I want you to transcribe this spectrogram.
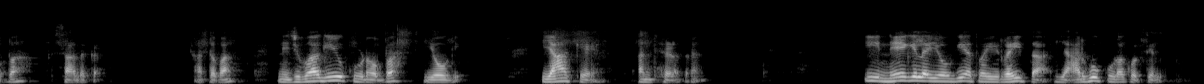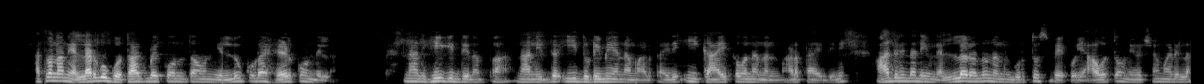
ಒಬ್ಬ ಸಾಧಕ ಅಥವಾ ನಿಜವಾಗಿಯೂ ಕೂಡ ಒಬ್ಬ ಯೋಗಿ. ಯಾಕೆ ಅಂತ ಹೇಳಿದ್ರೆ, ಈ ನೇಗಿಲ ಯೋಗಿ ಅಥವಾ ಈ ರೈತ ಯಾರಿಗೂ ಕೂಡ ಗೊತ್ತಿಲ್ಲ. ಅಥವಾ ನಾನು ಎಲ್ಲರಿಗೂ ಗೊತ್ತಾಗಬೇಕು ಅಂತ ಅವನು ಎಲ್ಲೂ ಕೂಡ ಹೇಳ್ಕೊಂಡಿಲ್ಲ. ನಾನು ಹೀಗಿದ್ದೀನಪ್ಪ, ನಾನು ಇದ್ದ ಈ ದುಡಿಮೆಯನ್ನ ಮಾಡ್ತಾ ಇದ್ದೀನಿ, ಈ ಕಾಯಕವನ್ನ ನಾನು ಮಾಡ್ತಾ ಇದ್ದೀನಿ, ಆದ್ರಿಂದ ನೀವನ್ನೆಲ್ಲರನ್ನೂ ನನ್ಗೆ ಗುರುತಿಸ್ಬೇಕು. ಯಾವತ್ತೂ ಅವನು ಯೋಚನೆ ಮಾಡಿಲ್ಲ.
